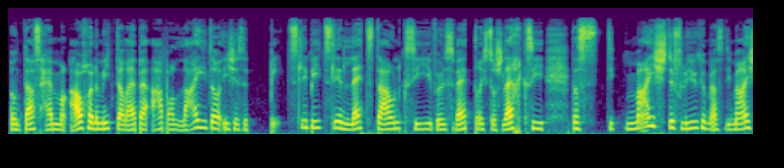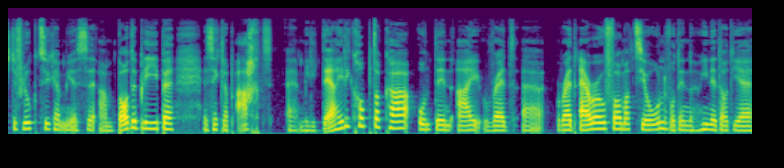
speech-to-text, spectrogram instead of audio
und das haben wir auch miterleben aber leider ist es ein bisschen, bisschen ein Letdown gewesen, weil das Wetter ist so schlecht war, dass die meisten Flüge, also die meisten Flugzeuge müssen am Boden bleiben. Es sind glaube ich acht äh, Militärhelikopter gehabt und dann eine Red, äh, Red Arrow Formation, wo dann hinten da die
